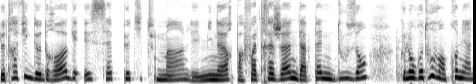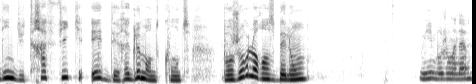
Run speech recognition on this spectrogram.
le trafic de drogue et ses petites mains, les mineurs, parfois très jeunes, d'à peine 12 ans, que l'on retrouve en première ligne du trafic et des règlements de compte. Bonjour Laurence Bellon. Oui, bonjour madame.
